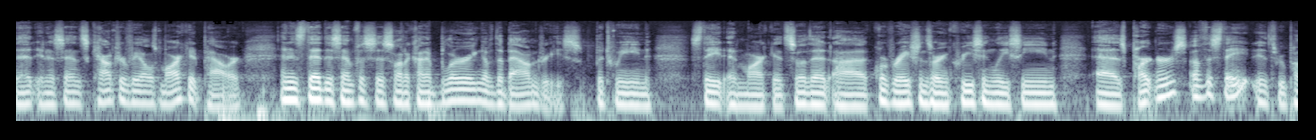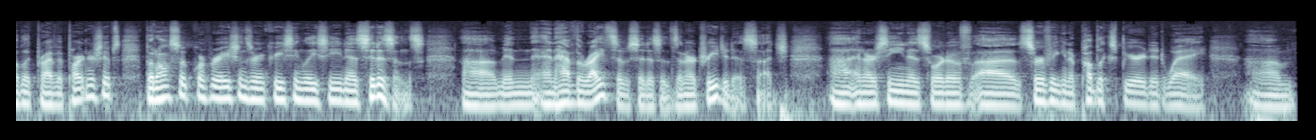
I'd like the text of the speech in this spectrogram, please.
that in a sense countervails market power, and instead this emphasis on a kind of blurring of the boundaries between state and market, so that uh, corporations are increasingly seen as partners of the state eh, through public-private partnerships, but also corporations are increasingly seen as citizens um, and, and have the rights of citizens and are treated as such, uh, and are seen as sort of uh, serving in a public-spirited way. Um,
